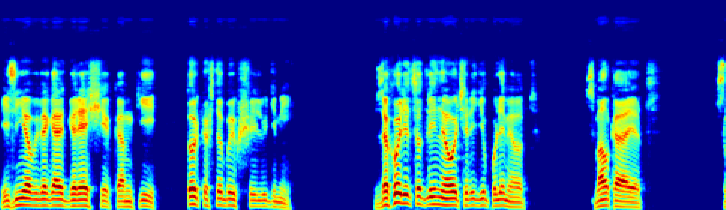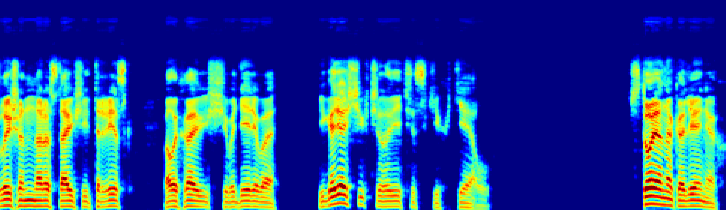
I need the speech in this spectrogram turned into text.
из нее выбегают горящие комки, только что бывшие людьми. Заходится длинной очередью пулемет. Смолкает. Слышен нарастающий треск полыхающего дерева и горящих человеческих тел. Стоя на коленях,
